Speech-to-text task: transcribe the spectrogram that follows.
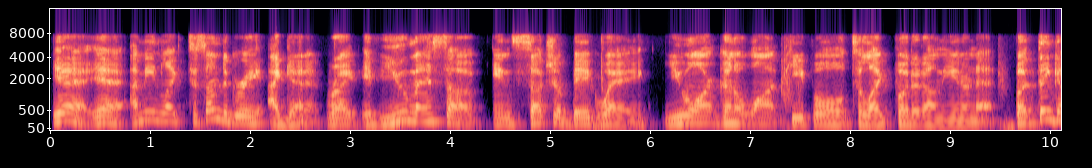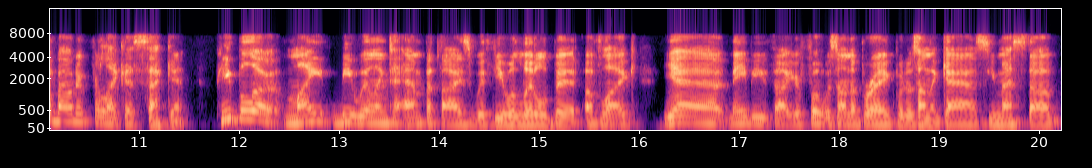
Yeah, yeah. I mean, like to some degree, I get it, right? If you mess up in such a big way, you aren't gonna want people to like put it on the internet. But think about it for like a second. People are might be willing to empathize with you a little bit of like, yeah, maybe you thought your foot was on the brake, but it was on the gas. You messed up.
